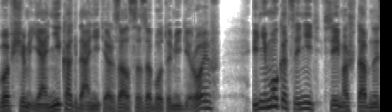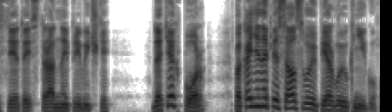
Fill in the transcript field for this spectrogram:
В общем, я никогда не терзался заботами героев и не мог оценить всей масштабности этой странной привычки. До тех пор, пока не написал свою первую книгу.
